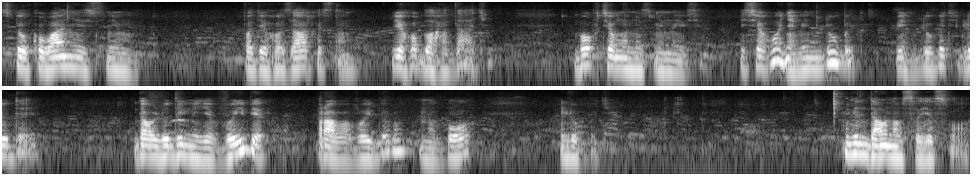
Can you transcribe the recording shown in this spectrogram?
в спілкуванні з ним під його захистом, його благодаті. Бог в цьому не змінився. І сьогодні Він любить, Він любить людей. Да, у людини є вибір, право вибору, але Бог любить. Він дав нам своє слово.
